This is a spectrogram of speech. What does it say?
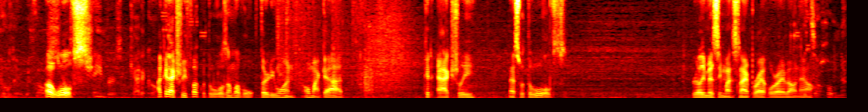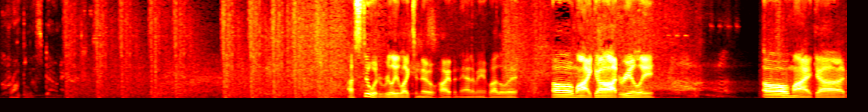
Filled it with all Oh, wolves. chambers and catacombs. I could actually fuck with the wolves. I'm level 31. Oh my god. Could actually mess with the wolves. Really missing my sniper rifle right about now. It's a whole necropolis down here. I still would really like to know Hive anatomy, by the way. Oh my god, really? Oh my god.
